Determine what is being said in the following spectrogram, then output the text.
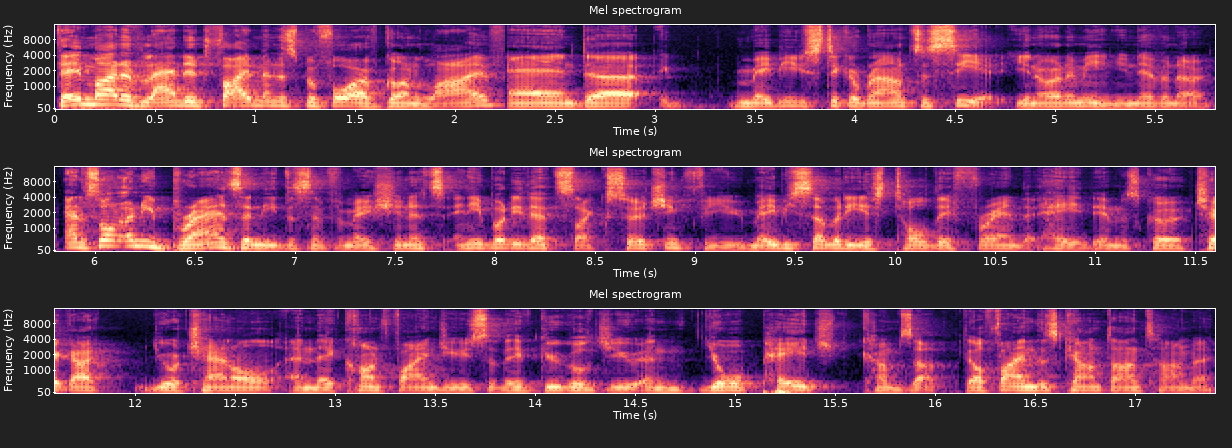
They might have landed five minutes before I've gone live and uh, maybe you stick around to see it. You know what I mean? You never know. And it's not only brands that need this information, it's anybody that's like searching for you. Maybe somebody has told their friend that, hey, they must go check out your channel and they can't find you, so they've Googled you and your page comes up. They'll find this countdown timer.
